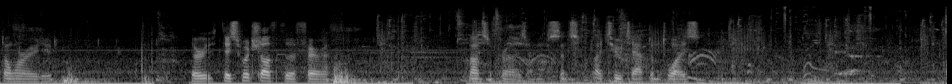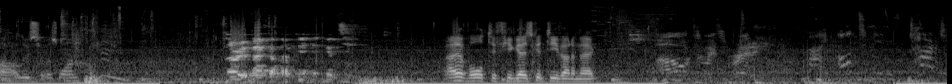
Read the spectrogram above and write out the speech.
Don't worry, dude. They they switched off the Pharah. Not surprising, since I two tapped him twice. Oh, Lucio was one. Sorry, back up. I can't hit team. I have ult if you guys get D.Va out of mech. My ultimate is charged.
